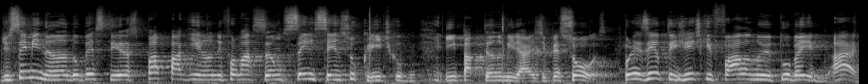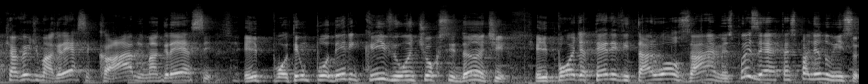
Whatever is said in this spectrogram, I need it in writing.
disseminando besteiras, papagueando ganhando informação sem senso crítico e impactando milhares de pessoas. Por exemplo, tem gente que fala no YouTube aí, ah, chá verde emagrece? Claro, emagrece. Ele tem um poder incrível antioxidante, ele pode até evitar o Alzheimer. Pois é, tá espalhando isso.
